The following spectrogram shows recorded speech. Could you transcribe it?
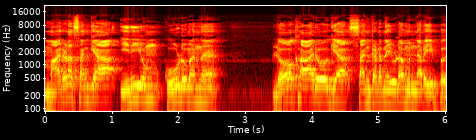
മരണസംഖ്യ ഇനിയും കൂടുമെന്ന് ലോകാരോഗ്യ സംഘടനയുടെ മുന്നറിയിപ്പ്.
